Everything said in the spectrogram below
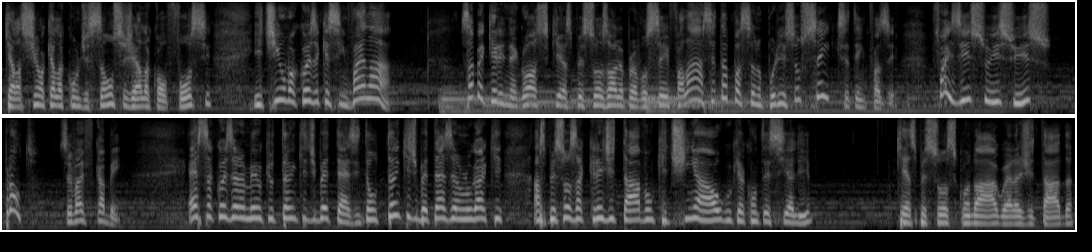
que elas tinham aquela condição, seja ela qual fosse, e tinha uma coisa que assim, vai lá, Sabe aquele negócio que as pessoas olham para você e falam: Ah, você está passando por isso? Eu sei que você tem que fazer. Faz isso, isso, isso. Pronto, você vai ficar bem. Essa coisa era meio que o tanque de Bethesda. Então, o tanque de Bethesda era um lugar que as pessoas acreditavam que tinha algo que acontecia ali, que as pessoas, quando a água era agitada,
